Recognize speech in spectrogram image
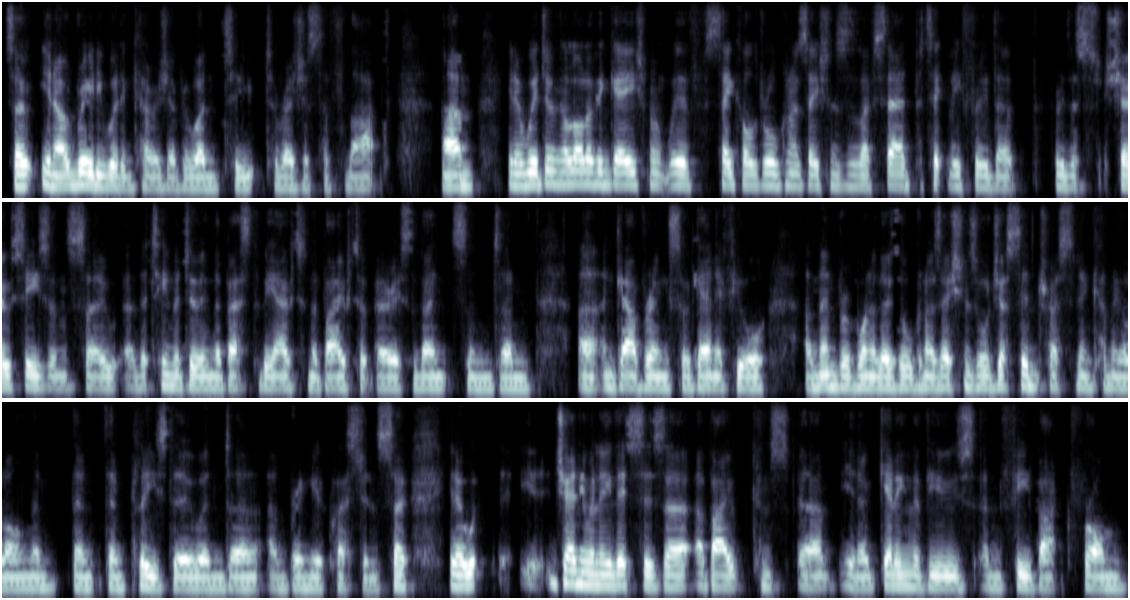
So you know, I really would encourage everyone to to register for that. Um, you know, we're doing a lot of engagement with stakeholder organisations, as I've said, particularly through the through the show season. So uh, the team are doing their best to be out and about at various events and um, uh, and gatherings. So again, if you're a member of one of those organisations or just interested in coming along, then then, then please do and uh, and bring your questions. So you know, genuinely, this is uh, about uh, you know getting the views and feedback from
